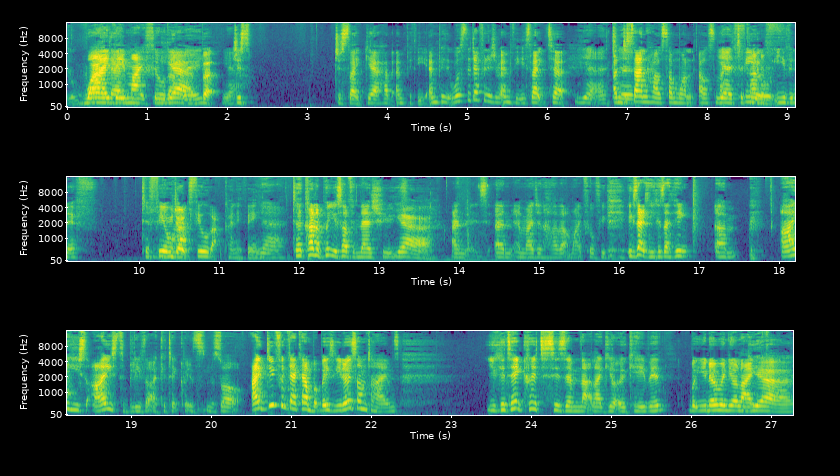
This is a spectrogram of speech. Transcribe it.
Why they might feel that yeah, way. But Yeah. just, just like yeah, have empathy. Empathy. What's the definition of empathy? It's like to yeah to, understand how someone else might Yeah, feel, kind of even if to feel you ha- don't feel that kind of thing. yeah to kind of put yourself in their shoes Yeah. And and imagine how that might feel for you exactly because i think um i used i used to believe that i could take criticism as well i do think i can but basically you know sometimes you can take criticism that like you're okay with but you know when you're like yeah.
